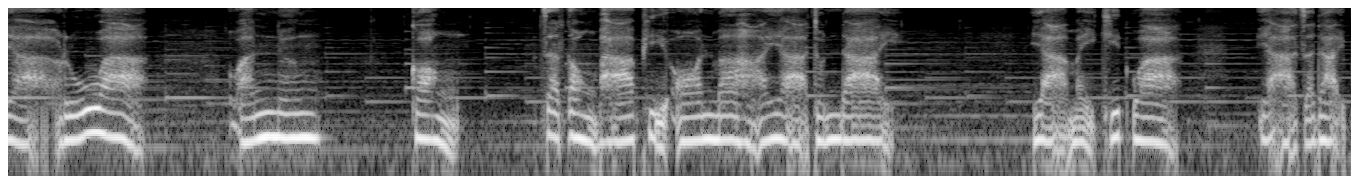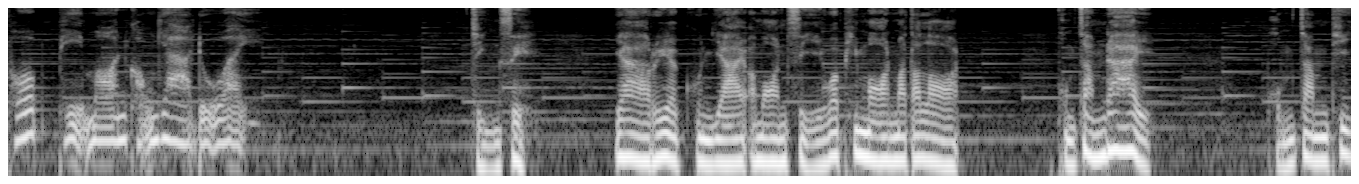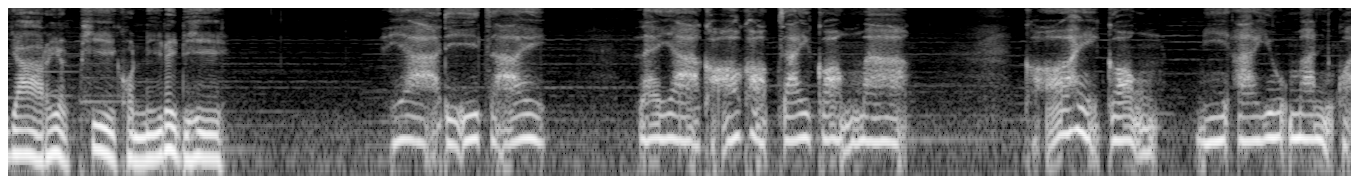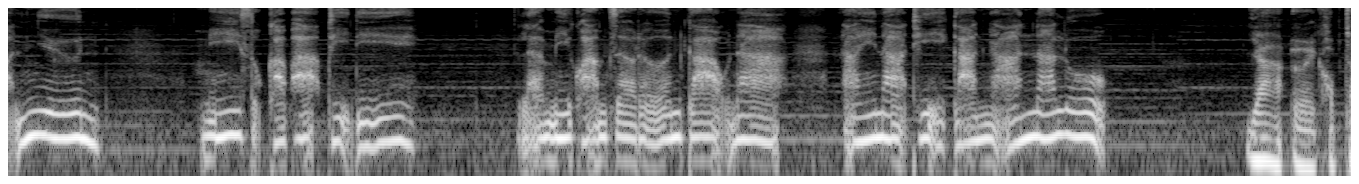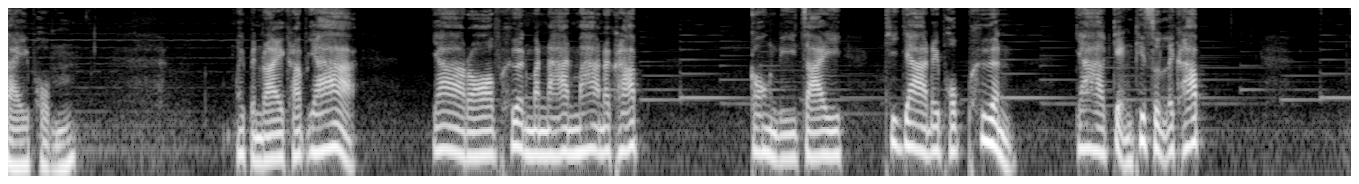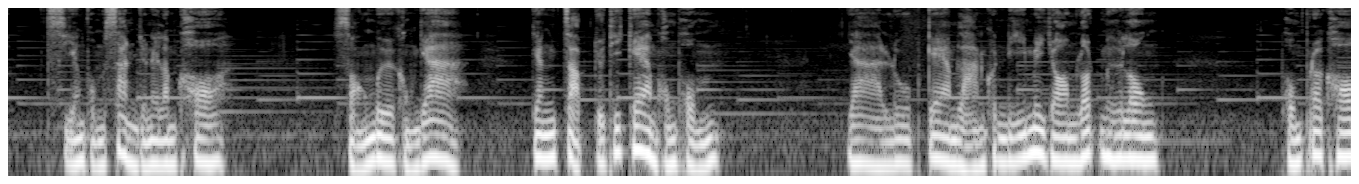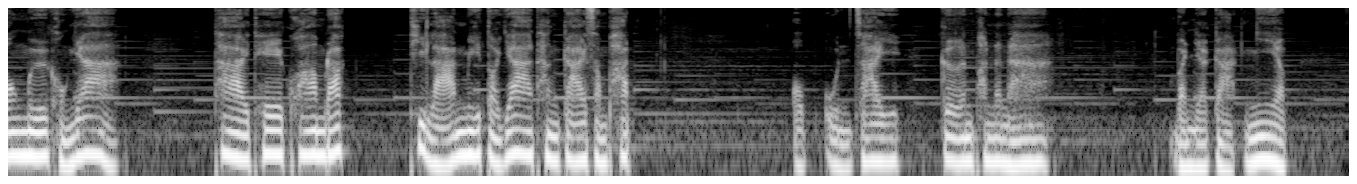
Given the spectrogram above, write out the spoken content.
อย่ารู้ว่า วันหนึ่งก้องจะต้องพาพี่ออนมาหายาจนได้ อย่าไม่คิดว่าย่าจะได้พบพี่มอนของย่าด้วย จริงสิ ย่าเรียกคุณยายอมรศรีว่าพี่มอนมาตลอด ผมจำได้ ผมจำที่ย่าเรียกพี่คนนี้ได้ดี ย่าดีใจ และย่าขอขอบใจกองมาก ขอให้กองมีอายุมั่นขวัญยืน มีสุขภาพที่ดี และมีความเจริญก้าวหน้า ในหน้าที่การงานนะลูก ย่าเอ่ยขอบใจผม ไม่เป็นไรครับ ย่า ย่ารอเพื่อนมานานมากนะครับก้องดีใจที่ย่าได้พบเพื่อน ย่าเก่งที่สุดเลยครับ เสียงผมสั่นอยู่ในลำคอ สองมือของย่า ยังจับอยู่ที่แก้มของผม ย่าลูบแก้มหลานคนนี้ไม่ยอมลดมือลง ผมประคองมือของย่าถ่ายเทความรักที่หลานมีต่อย่าทางกายสัมผัส อบอุ่นใจเกินพรรณนา บรรยากาศเงียบ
